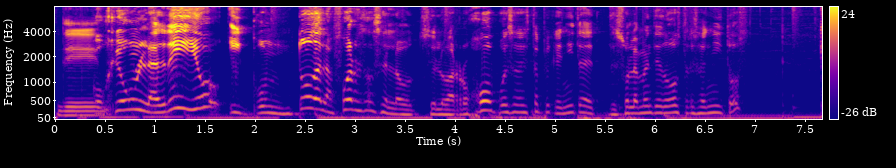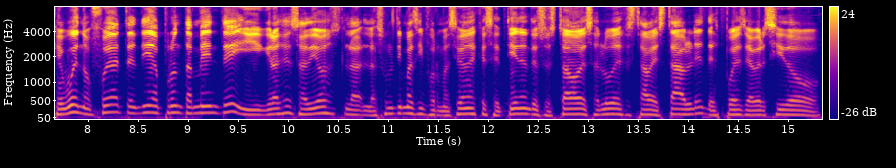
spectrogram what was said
de Cogió un ladrillo y con toda la fuerza se lo, se lo arrojó pues a esta pequeñita de, de solamente dos, tres añitos. que bueno, fue atendida prontamente y gracias a Dios la- las últimas informaciones que se tienen de su estado de salud es que estaba estable después de haber sido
